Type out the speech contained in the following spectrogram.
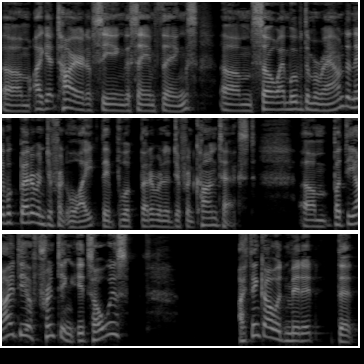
Um, I get tired of seeing the same things. Um, so I move them around and they look better in different light. They look better in a different context. Um, but the idea of printing, it's always, I think I'll admit it, that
